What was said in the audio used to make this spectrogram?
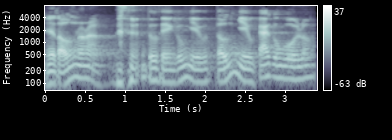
thì tưởng đó nè. Tu thiền cũng nhiều tưởng nhiều cái cũng vui lắm.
